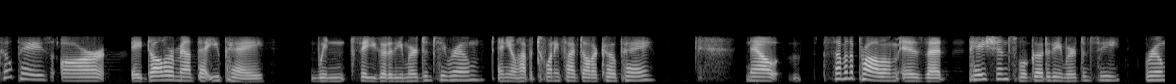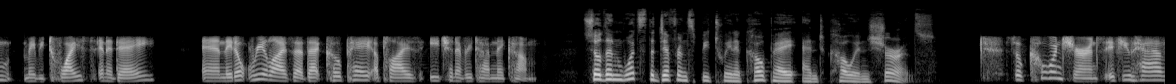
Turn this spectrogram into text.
Copays are a dollar amount that you pay when, say, you go to the emergency room and you'll have a $25 copay. Now, some of the problem is that patients will go to the emergency room maybe twice in a day, and they don't realize that that copay applies each and every time they come. So then, what's the difference between a copay and coinsurance? So, coinsurance, if you have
